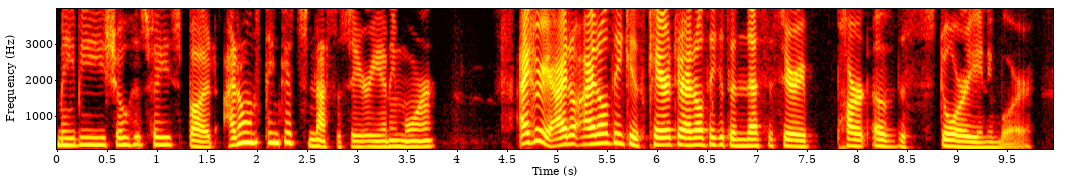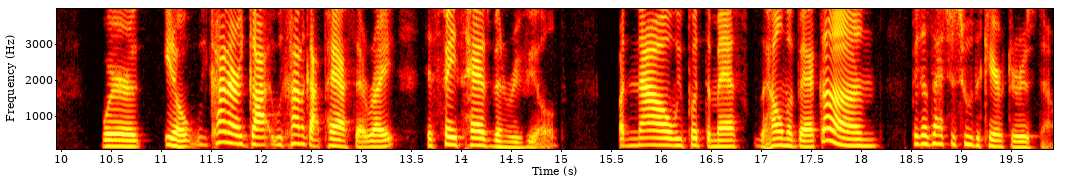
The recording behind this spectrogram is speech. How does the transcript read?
maybe show his face, but I don't think it's necessary anymore. I agree. I don't I don't think his character, I don't think it's a necessary part of the story anymore. Where, you know, we kind of got we kind of got past that, right? His face has been revealed. But now we put the mask, the helmet back on because that's just who the character is now,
